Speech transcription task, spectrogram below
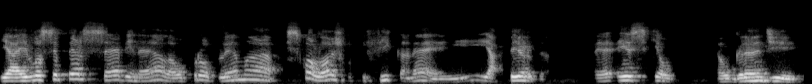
E aí você percebe nela o problema psicológico que fica, né? E a perda. É esse que é o, é o grande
